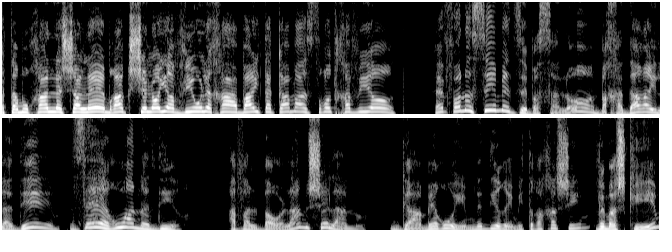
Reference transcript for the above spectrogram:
אתה מוכן לשלם רק שלא יביאו לך הביתה כמה עשרות חביות. איפה נשים את זה? בסלון? בחדר הילדים? זה אירוע נדיר. אבל בעולם שלנו, גם אירועים נדירים מתרחשים, ומשקיעים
